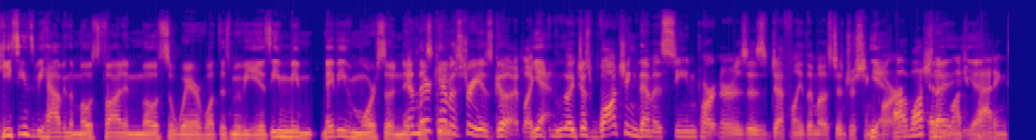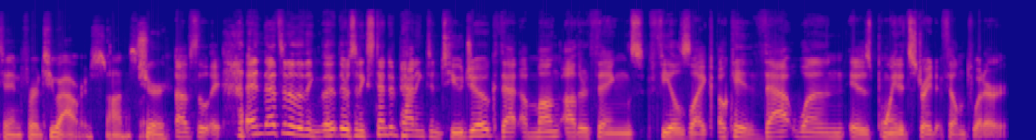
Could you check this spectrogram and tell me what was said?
he seems to be having the most fun and most aware of what this movie is. Even maybe even more so. Nicolas and their Cage. chemistry is good. Like yeah. like just watching them as scene partners is definitely the most interesting yeah. part. I watched them I, watch yeah. Paddington for two hours. Honestly, sure, absolutely. And that's another thing. There's an extended Paddington two joke that, among other things, feels like okay, that one is pointed straight at film Twitter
